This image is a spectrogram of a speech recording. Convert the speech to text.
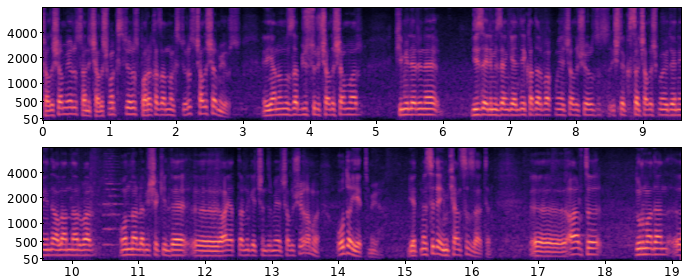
çalışamıyoruz. Hani çalışmak istiyoruz, para kazanmak istiyoruz, çalışamıyoruz. E, yanımızda bir sürü çalışan var. Kimilerine biz elimizden geldiği kadar bakmaya çalışıyoruz. İşte kısa çalışma ödeneğinde alanlar var. Onlarla bir şekilde e, hayatlarını geçindirmeye çalışıyor ama o da yetmiyor. Yetmesi de imkansız zaten. E, artı durmadan e,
